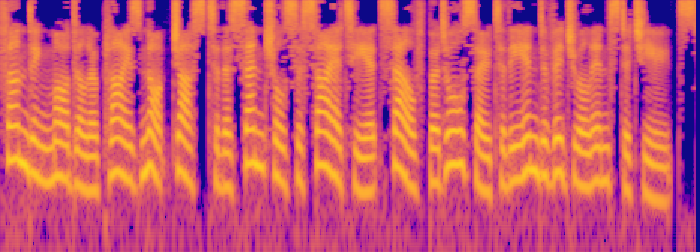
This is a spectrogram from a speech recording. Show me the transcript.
funding model applies not just to the Central Society itself but also to the individual institutes.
